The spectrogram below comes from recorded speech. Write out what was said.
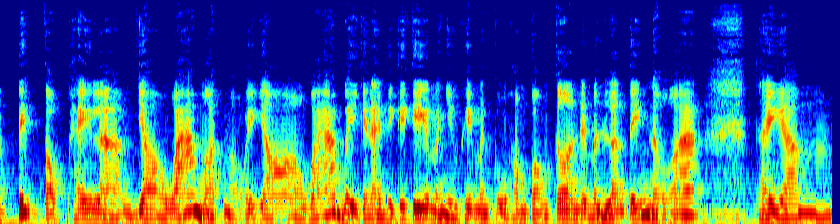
uh, tiếp tục hay là do quá mệt mỏi do quá bị cái này bị cái kia mà nhiều khi mình cũng không còn kênh để mình lên tiếng nữa thì um,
